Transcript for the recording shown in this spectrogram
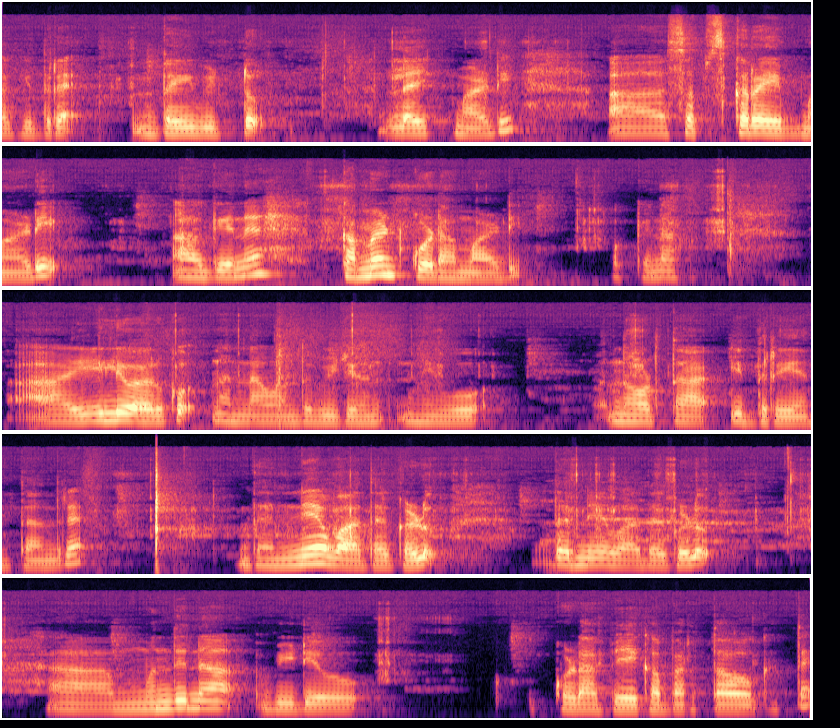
ಆಗಿದ್ದರೆ ದಯವಿಟ್ಟು ಲೈಕ್ ಮಾಡಿ ಸಬ್ಸ್ಕ್ರೈಬ್ ಮಾಡಿ. ಹಾಗೆಯೇ ಕಮೆಂಟ್ ಕೂಡ ಮಾಡಿ ಓಕೆನಾ ಇಲ್ಲಿವರೆಗೂ ನನ್ನ ಒಂದು ವಿಡಿಯೋ ನೀವು ನೋಡ್ತಾ ಇದ್ರಿ ಅಂತಂದರೆ ಧನ್ಯವಾದಗಳು. ಧನ್ಯವಾದಗಳು. ಮುಂದಿನ ವಿಡಿಯೋ ಕೂಡ ಬೇಗ ಬರ್ತಾ ಹೋಗುತ್ತೆ.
